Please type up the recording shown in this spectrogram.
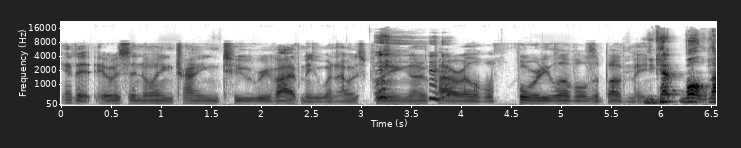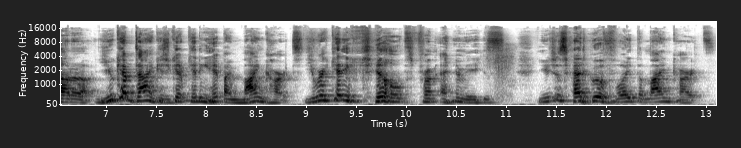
Get it? It was annoying trying to revive me when I was playing on a power level 40 levels above me. You kept well, no, no, no. You kept dying because you kept getting hit by mine carts. You weren't getting killed from enemies. You just had to avoid the mine carts.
